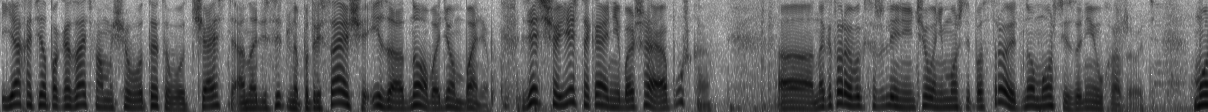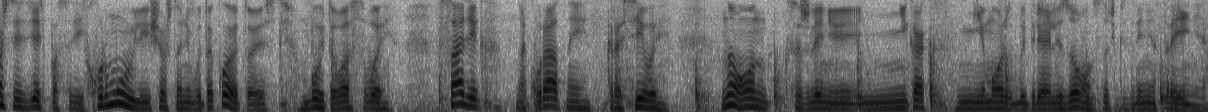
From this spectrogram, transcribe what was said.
Я хотел показать вам еще вот эту вот часть, она действительно потрясающая, и заодно обойдем баню. Здесь еще есть такая небольшая опушка, а, на которой вы, к сожалению, ничего не можете построить, но можете за ней ухаживать. Можете здесь посадить хурму или еще что-нибудь такое, то есть будет у вас свой садик, аккуратный, красивый, но он, к сожалению, никак не может быть реализован с точки зрения строения.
